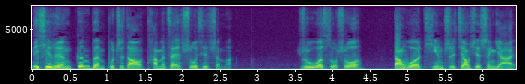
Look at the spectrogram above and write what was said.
那些人根本不知道他们在说些什么。如我所说，当我停止教学生涯，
